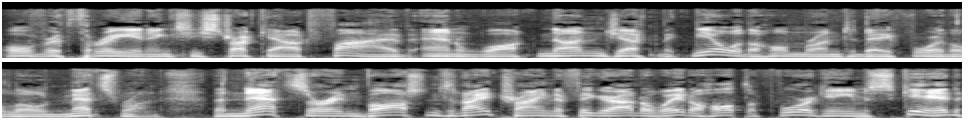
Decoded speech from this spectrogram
over three innings. He struck out five and walked none. Jeff McNeil with a home run today for the lone Mets run. The Nets are in Boston tonight trying to figure out a way to halt a four game skid.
